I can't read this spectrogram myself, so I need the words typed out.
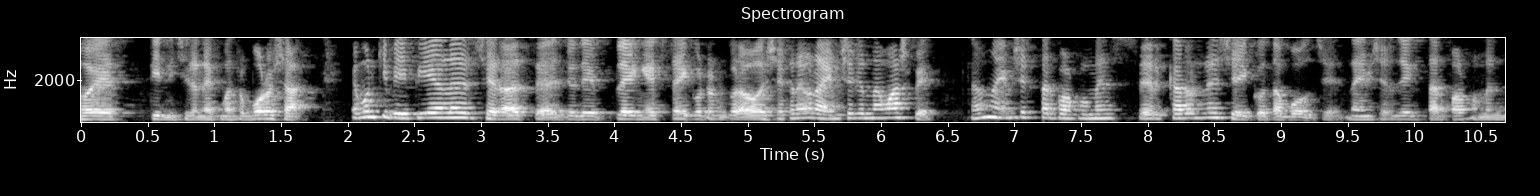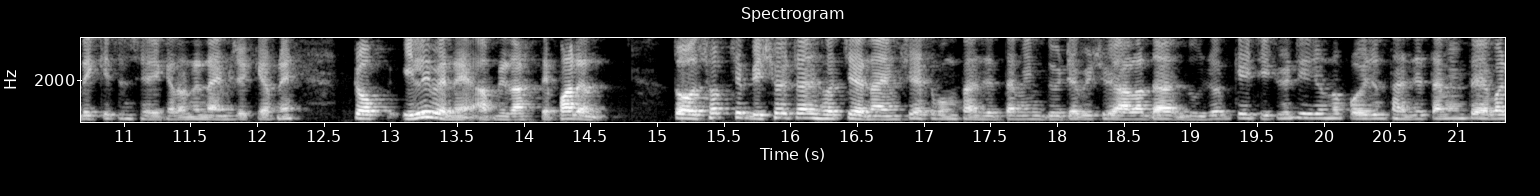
হয়ে তিনি ছিলেন একমাত্র ভরসা। এমনকি বিপিএল এর সেরা যদি প্লেইং এক্সাই গঠন করা হয়, সেখানেও নাইম শেখের নাম আসবে। কারণ নাইম শেখ তার পারফরমেন্সের কারণে সেই কথা বলছে। নাইম শেখ যে তার পারফরমেন্স দেখিয়েছেন, সেই কারণে নাইম শেখকে আপনি টপ ইলেভেনে আপনি রাখতে পারেন। তো সবচেয়ে বিষয়টাই হচ্ছে নাইম শেখ এবং তানজিদ তামিম, দুইটা বিষয় আলাদা। দুজনকেই টি টোয়েন্টির জন্য প্রয়োজন। তানজিদ তামিম তো এবার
